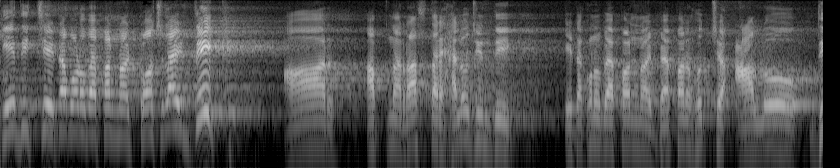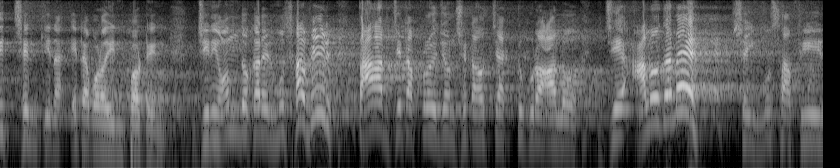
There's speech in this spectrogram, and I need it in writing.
কে দিচ্ছে এটা বড় ব্যাপার নয়। টর্চ লাইট দিক। আর আপনার রাস্তার হ্যালোজিন দিক। এটা কোনো ব্যাপার নয়। ব্যাপার হচ্ছে আলো দিচ্ছেন কিনা এটা বড় ইম্পর্টেন্ট যিনি অন্ধকারের মুসাফির, তার যেটা প্রয়োজন সেটা হচ্ছে এক টুকরো আলো। যে আলো দেবে, সেই মুসাফির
